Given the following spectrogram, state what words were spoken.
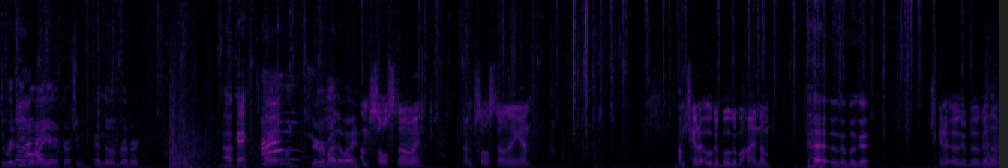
Three No, people I- right here, Christian, in the river. Okay. Ah. Alright, Streamer, by the way. I'm soulstoning. I'm soulstoning in. I'm just gonna ooga booga behind them. Ooga booga. I'm just gonna ooga booga them.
